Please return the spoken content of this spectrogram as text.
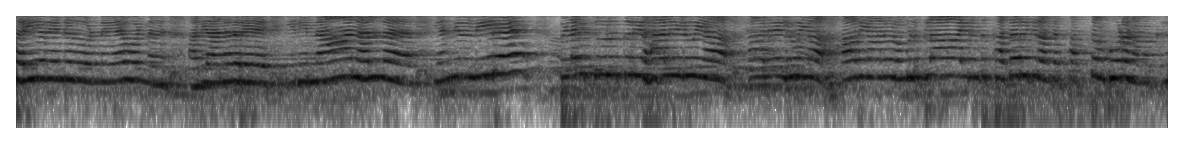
செய்ய வேண்டியது ஒண்ணே ஒண்ணு. அவியானவரே இனி நான் அல்ல. என்னில் நீரே பிழைத்திருக்கிறீர். ஹalleluya ஹalleluya ஆவியானவர் உங்களுக்குலாம் இருந்து கதறுகிற அந்த சத்தம் கூட நமக்கு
